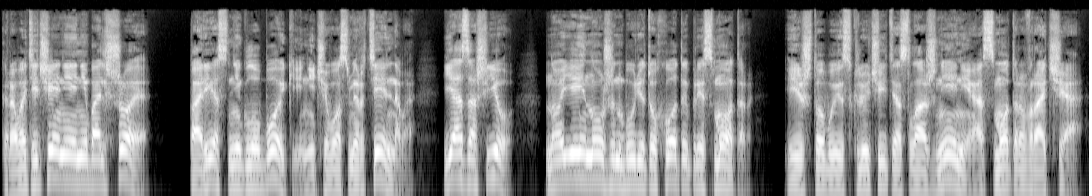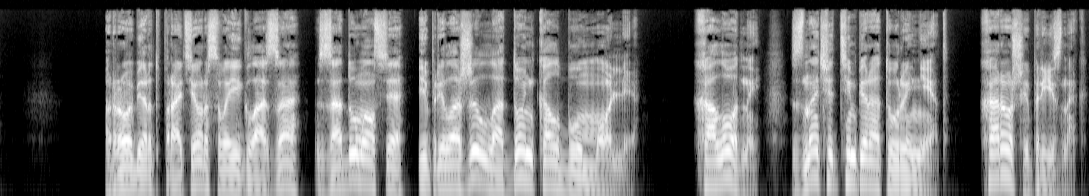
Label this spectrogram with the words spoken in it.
Кровотечение небольшое, порез неглубокий, ничего смертельного. Я зашью, но ей нужен будет уход и присмотр, и чтобы исключить осложнение, осмотр врача. Роберт протер свои глаза, задумался и приложил ладонь к лбу Молли. Холодный, значит, температуры нет. Хороший признак.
